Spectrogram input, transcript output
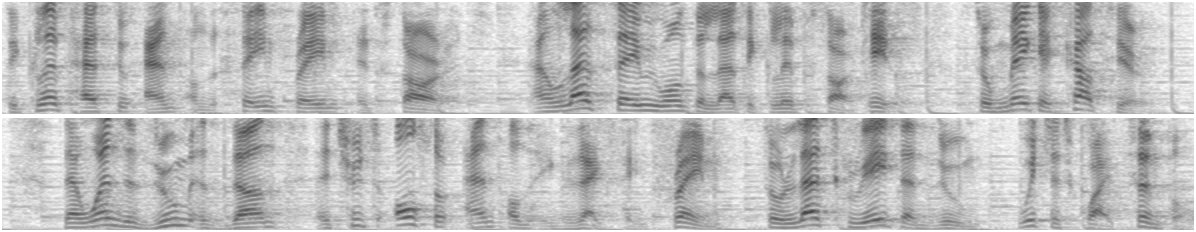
the clip has to end on the same frame it started. And let's say we want to let the clip start here, so make a cut here. Then when the zoom is done, it should also end on the exact same frame. So let's create that zoom, which is quite simple.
